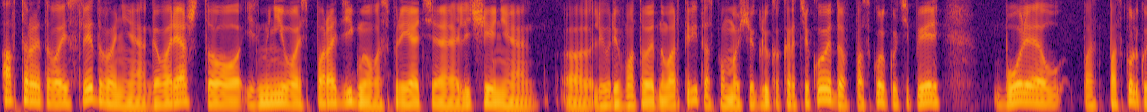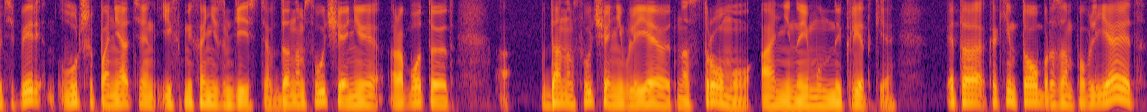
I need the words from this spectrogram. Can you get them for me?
Авторы этого исследования говорят, что изменилась парадигма восприятия лечения э, ревматоидного артрита с помощью глюкокортикоидов, поскольку теперь более, поскольку теперь лучше понятен их механизм действия. В данном случае они работают, а, в данном случае они влияют на строму, а не на иммунные клетки это каким-то образом повлияет,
